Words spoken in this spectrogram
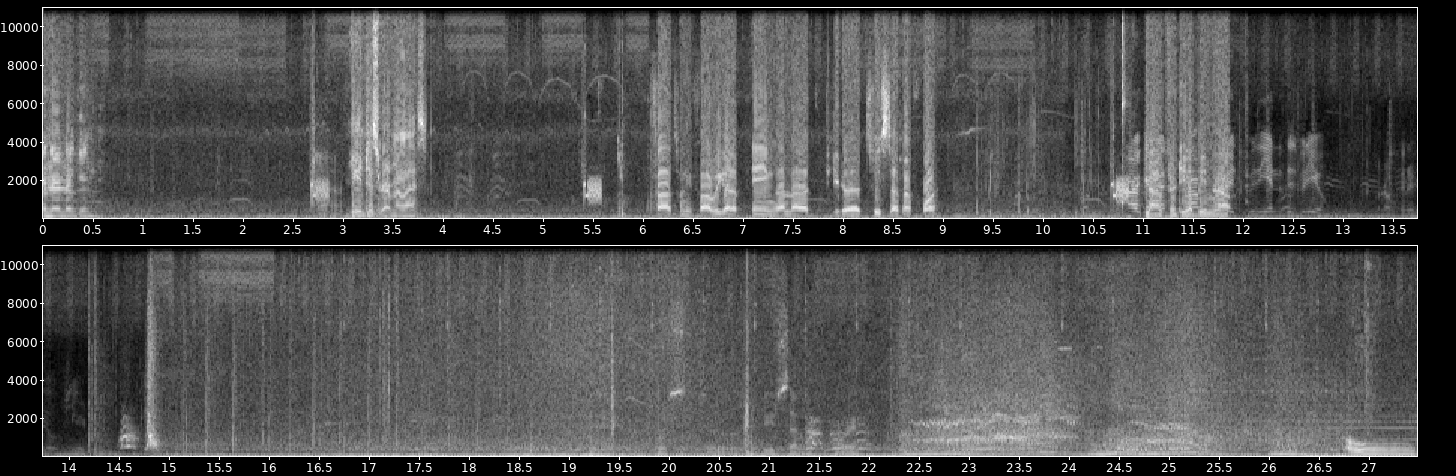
And then again. You can disregard my last. 525, we got a ping on the computer at 274. Alright, guys, fifty, I'll be in route. right to the end of this video. But I'm gonna go here. close to 274 Oh,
